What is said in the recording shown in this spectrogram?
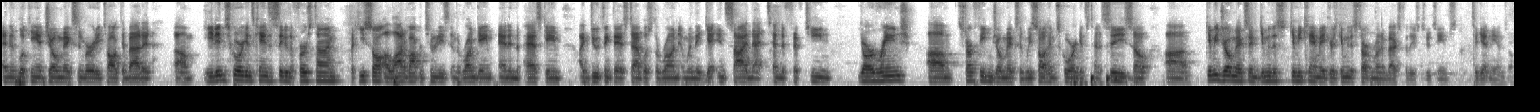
and then looking at Joe Mixon, we already talked about it. Um, he didn't score against Kansas City the first time, but he saw a lot of opportunities in the run game and in the pass game. I do think they established the run, and when they get inside that 10 to 15 yard range, um, start feeding Joe Mixon. We saw him score against Tennessee, so um, give me Joe Mixon, give me this, give me Cam Akers, give me the starting running backs for these two teams to get in the end zone.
